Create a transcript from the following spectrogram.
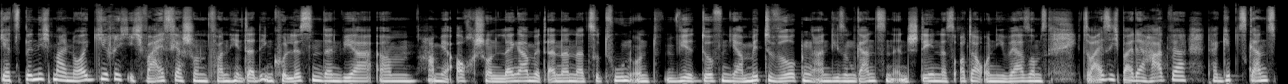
Jetzt bin ich mal neugierig. Ich weiß ja schon von hinter den Kulissen, denn wir ähm, haben ja auch schon länger miteinander zu tun und wir dürfen ja mitwirken an diesem ganzen Entstehen des Otter-Universums. Jetzt weiß ich bei der Hardware, da gibt's ganz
